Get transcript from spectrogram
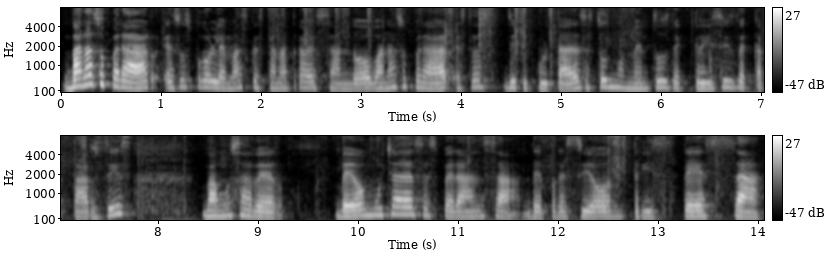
van a superar esos problemas que están atravesando, van a superar estas dificultades, estos momentos de crisis, de catarsis. Vamos a ver, veo mucha desesperanza, depresión, tristeza.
